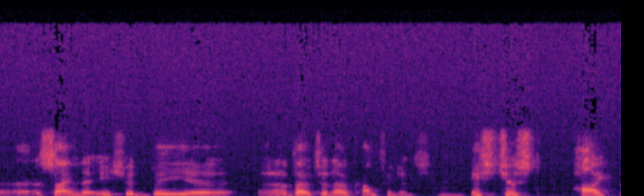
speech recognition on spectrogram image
uh, saying that he should be uh, uh, vote of no confidence. Hmm. It's just hype.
